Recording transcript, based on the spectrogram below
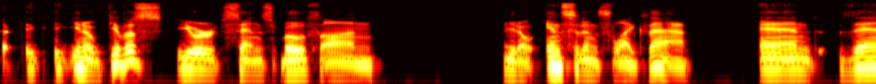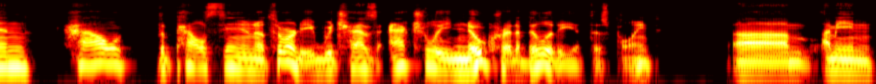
uh, you know, give us your sense both on, you know, incidents like that and then how the Palestinian Authority, which has actually no credibility at this point. Um, I mean,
